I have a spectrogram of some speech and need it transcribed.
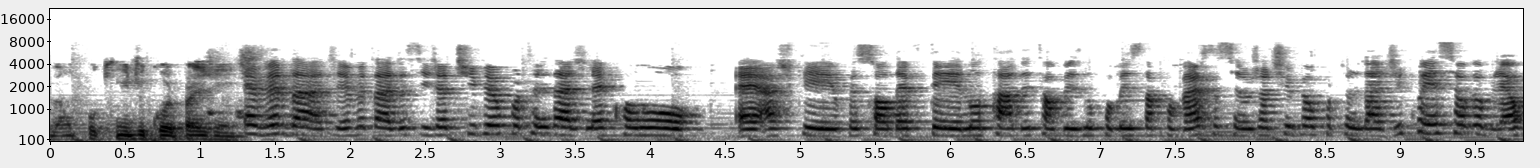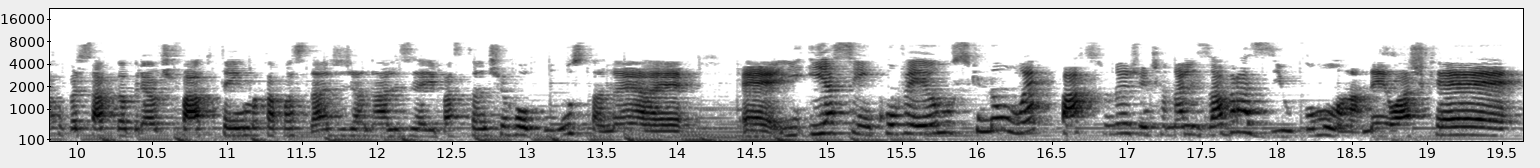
dar um pouquinho de cor pra gente. É verdade, é verdade. Assim, já tive a oportunidade, né, como é, acho que o pessoal deve ter notado e talvez no começo da conversa, assim, eu já tive a oportunidade de conhecer o Gabriel, conversar com o Gabriel, de fato, tem uma capacidade de análise aí bastante robusta, né, é, é, e, e, assim, convenhamos que não é fácil, né, gente, analisar Brasil, vamos lá, né, eu acho que é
